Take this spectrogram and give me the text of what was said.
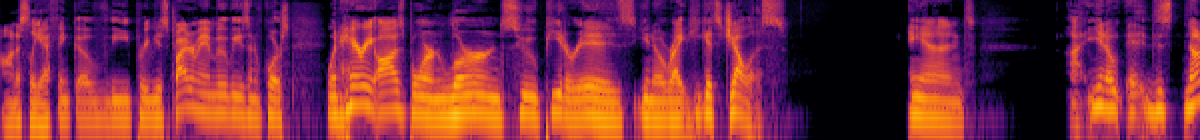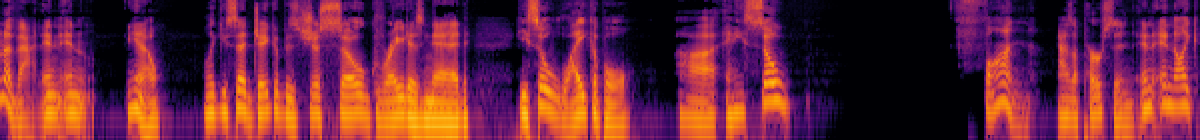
honestly, I think of the previous Spider Man movies. And of course, when Harry Osborn learns who Peter is, you know, right, he gets jealous. And, uh, you know, there's none of that. And, and, you know, like you said, Jacob is just so great as Ned. He's so likable. Uh, and he's so fun as a person. And, and like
